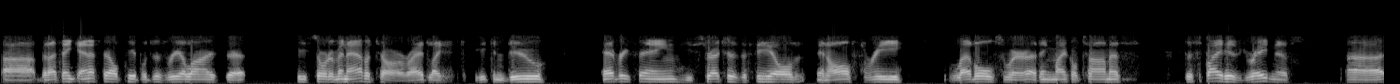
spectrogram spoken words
Uh, but I think NFL people just realized that he's sort of an avatar, right? Like he can do everything. He stretches the field in all three levels. Where I think Michael Thomas, despite his greatness, uh,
